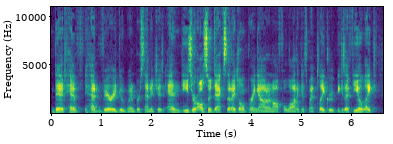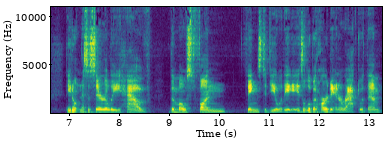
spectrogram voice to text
that have had very good win percentages. And these are also decks that I don't bring out an awful lot against my play group because I feel like they don't necessarily have the most fun things to deal with. It's a little bit hard to interact with them.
